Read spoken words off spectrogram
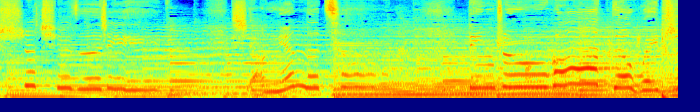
失去自己，想念的刺钉住我的位置，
